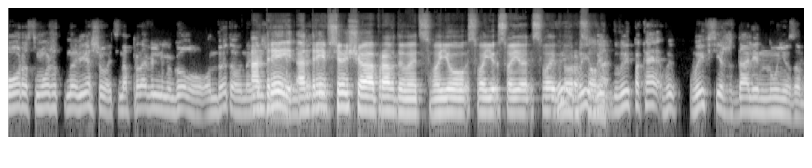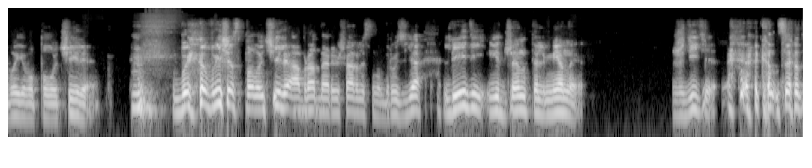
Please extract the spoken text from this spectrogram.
Пора сможет навешивать на правильную голову. Он до этого навешивал Андрей. Андрей все еще оправдывает свою, свою, свою, свой Вы, вы, вы, вы пока вы, вы все ждали Нунеза, вы его получили. Вы, вы сейчас получили обратно Ришарлисона, друзья, леди и джентльмены. Ждите, концерт,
